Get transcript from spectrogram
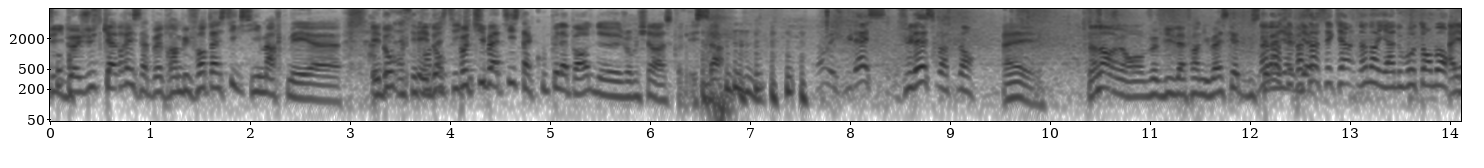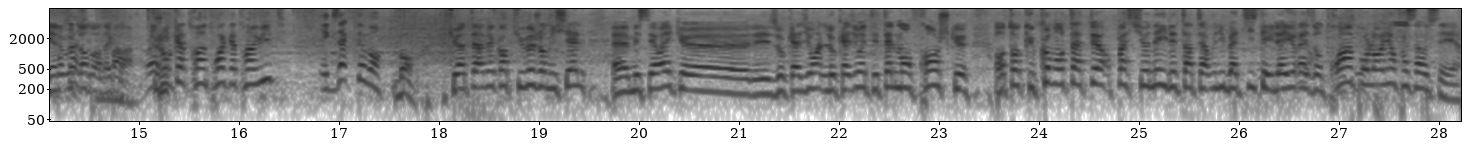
Il doit juste cadrer. Ça peut être un but fantastique s'il marque. Mais euh, et donc, Ah, et donc petit Baptiste a coupé la parole de Jean-Michel Rascol. Et ça, Non, mais je lui laisse. Je lui laisse maintenant. ouais. non, non, on veut vivre la fin du basket. Parce que Non, là, non, il y a- c'est pas a- ça. C'est qu'il y a- non, non, il y a un nouveau temps mort. Ah, il y a un nouveau temps mort, d'accord. Toujours 83-88 Exactement. Bon, tu interviens quand tu veux, Jean-Michel, euh, mais c'est vrai que les occasions, l'occasion était tellement franche que, en tant que commentateur passionné, il est intervenu, Baptiste, et il a eu raison. 3-1 pour Lorient face à Auxerre.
